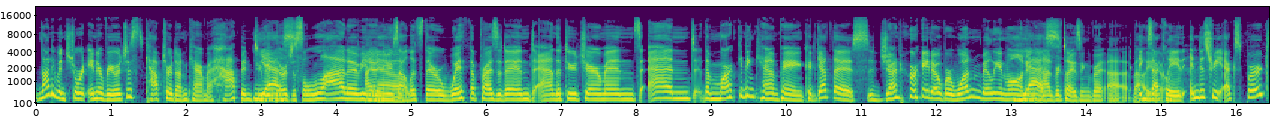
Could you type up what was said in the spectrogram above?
not even short interview, it just captured on camera happened to be there Yes. were just a lot of you I know, news outlets there with the president and the two chairmen, and the marketing campaign could get this generate over one billion won in Yes. advertising uh, value. Exactly. The Industry experts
